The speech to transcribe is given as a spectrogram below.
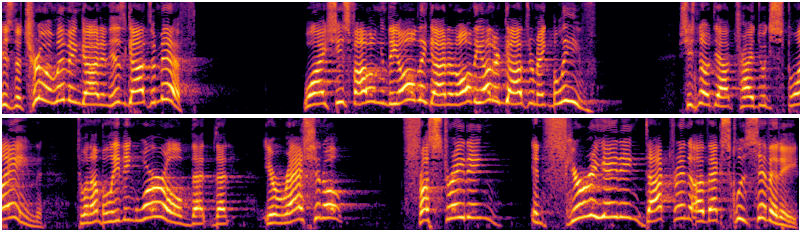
is the true and living God and his God's a myth. Why she's following the only God and all the other gods are make believe. She's no doubt tried to explain to an unbelieving world that, that irrational, frustrating, infuriating doctrine of exclusivity.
